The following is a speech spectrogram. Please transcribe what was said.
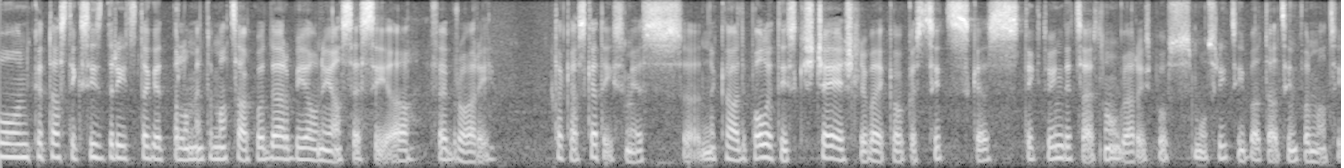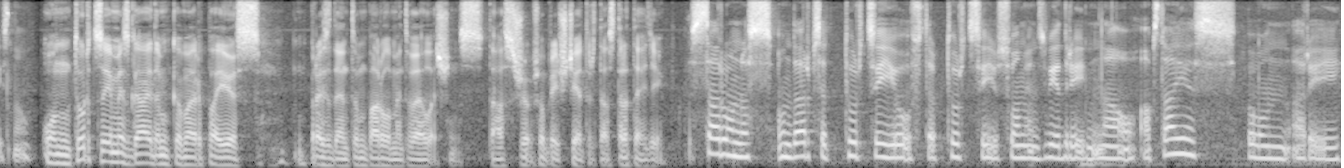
Un ka tas tiks izdarīts tagad parlamentam atsākot darbu jaunajā sesijā, februārī. Tā kā skatīsimies, eh, nekādi politiski šķēršļi vai kaut kas cits, kas tiktu indicēts no Ungārijas puses. Mūsu rīcībā tādas informācijas nav. Un Turcija mēs gaidām, kamēr paies prezidenta un parlamenta vēlēšanas. Tās šobrīd šķiet ir tā stratēģija. Sarunas un darbs ar Turciju, starp Turciju, Somiju un Zviedriju nav apstājies. Arī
